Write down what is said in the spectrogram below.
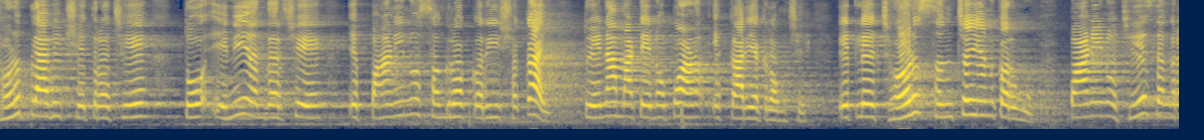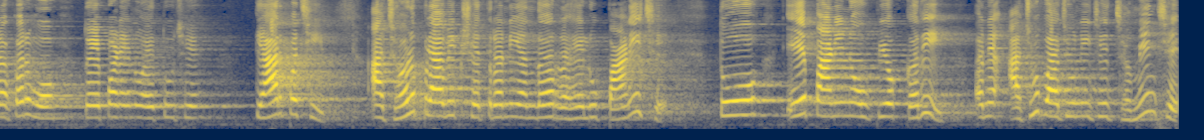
જળપ્લાવી ક્ષેત્ર છે, તો એની અંદર છે, એ પાણીનો સંગ્રહ કરી શકાય, તો એના માટેનો પણ એક કાર્યક્રમ છે. એટલે જળ સંચયન કરવું, પાણીનો જે સંગ્રહ કરવો, તો એ પણ એનો હેતુ છે. ત્યાર પછી આ જળપ્લાવી ક્ષેત્રની અંદર રહેલું પાણી છે, તો એ પાણીનો ઉપયોગ કરી અને આજુબાજુની જે જમીન છે,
